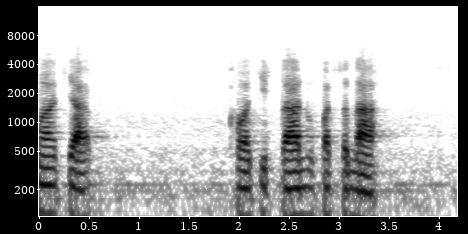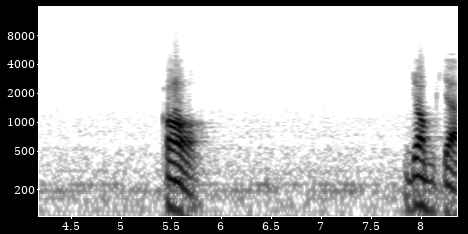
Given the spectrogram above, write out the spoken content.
มาจาก ขอจิตตานุปัสสนา ก็ย่อมจะ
